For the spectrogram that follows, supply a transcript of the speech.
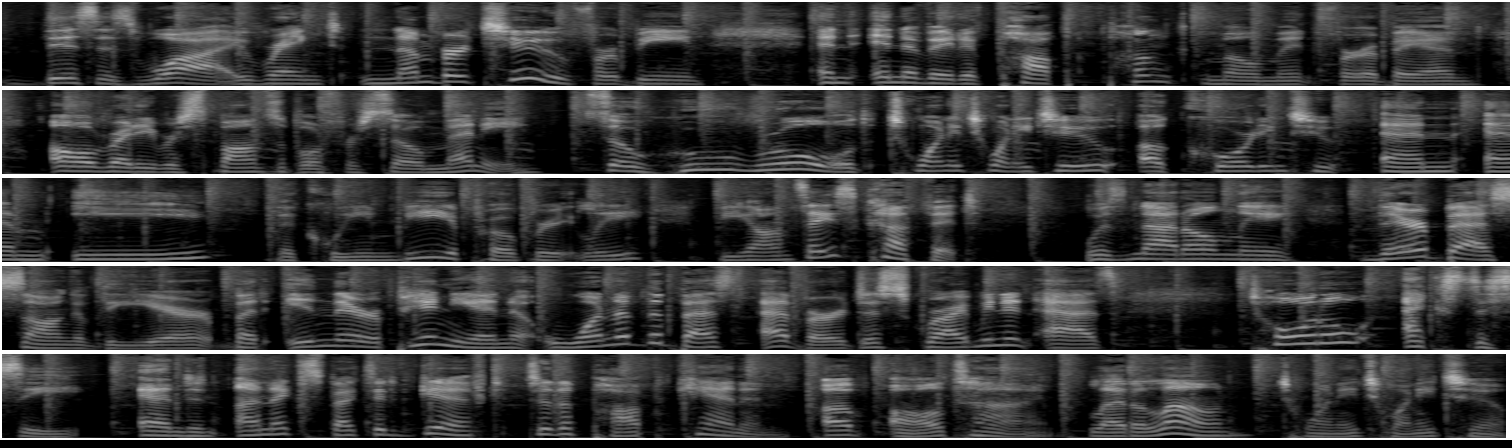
This Is Why, ranked number two for being an innovative pop punk moment for a band already responsible for so many. So, who ruled 2022 according to NME? The Queen Bee, appropriately, Beyonce's Cuff It was not only their best song of the year, but in their opinion, one of the best ever, describing it as total ecstasy and an unexpected gift to the pop canon of all time, let alone 2022.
